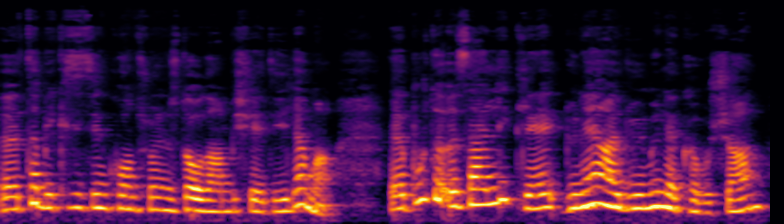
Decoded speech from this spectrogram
e, tabii ki sizin kontrolünüzde olan bir şey değil ama burada özellikle güney ay düğümüyle kavuşan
